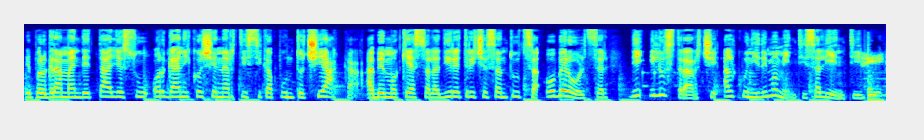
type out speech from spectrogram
Il programma in dettaglio è su organicosceneartistica.ch. Abbiamo chiesto alla direttrice Santuzza Oberholzer di illustrarci alcuni dei momenti salienti. Si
